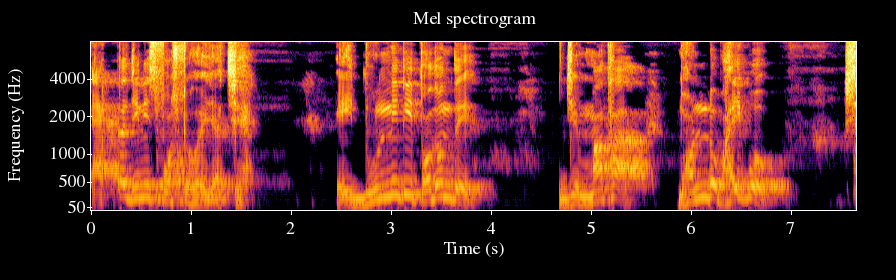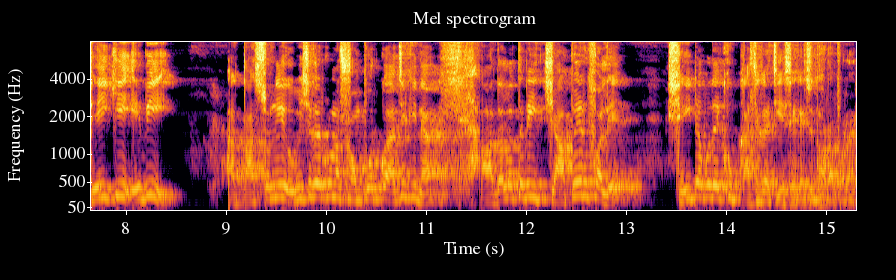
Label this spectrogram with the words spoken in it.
একটা জিনিস স্পষ্ট হয়ে যাচ্ছে। এই দুর্নীতি তদন্তে যে মাথা, ভণ্ড ভাইপো, সেই কি এবি? আর তার সঙ্গে এই অভিষেকের কোনো সম্পর্ক আছে কিনা আদালতের এই চাপের ফলে সেইটা বোধহয় খুব কাছাকাছি এসে গেছে ধরা পড়ার।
